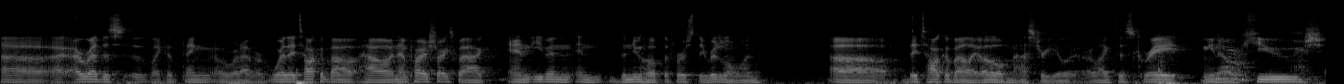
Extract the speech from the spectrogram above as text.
uh, I, I read this uh, like a thing or whatever, where they talk about how in Empire Strikes Back and even in The New Hope, the first, the original one, uh, they talk about like, oh, Master Yoda, or like this great, you know, Yeah. huge.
